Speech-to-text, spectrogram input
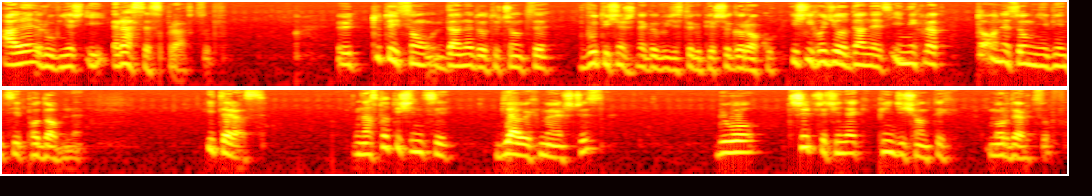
ale również i rasę sprawców. Y, Tutaj są dane dotyczące 2021 roku. Jeśli chodzi o dane z innych lat, to one są mniej więcej podobne. I teraz na 100 tysięcy białych mężczyzn było 3,5 morderców.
